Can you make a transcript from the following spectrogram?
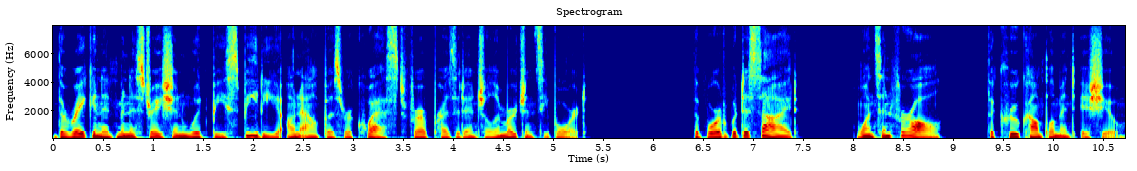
the Reagan administration would be speedy on ALPA's request for a presidential emergency board. The board would decide, once and for all, the crew complement issue.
